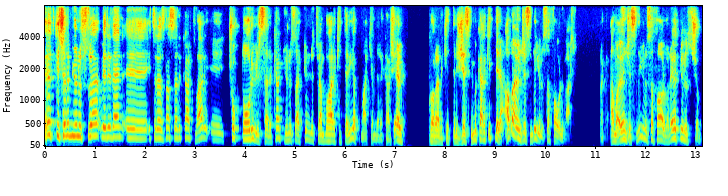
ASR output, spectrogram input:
Evet geçelim Yunus'a verilen e, itirazdan sarı kart var. E, çok doğru bir sarı kart. Yunus Akgün lütfen bu hareketleri yapma hakemlere karşı. El kor hareketleri, jest mimik hareketleri ama öncesinde Yunus'a faul var. Bak ama öncesinde Yunus'a faul var. Evet Yunus'cum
